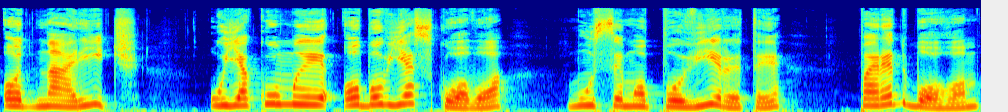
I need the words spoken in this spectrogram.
одна річ, у яку ми обов'язково мусимо повірити перед Богом,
